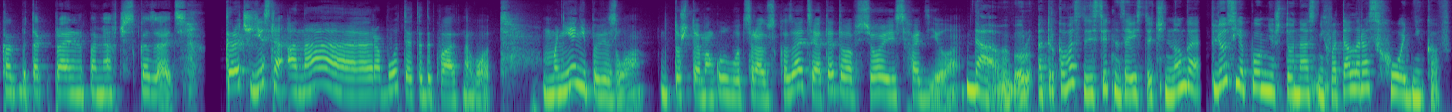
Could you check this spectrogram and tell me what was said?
как бы так правильно помягче сказать, Короче, если она работает адекватно, вот. Мне не повезло. То, что я могу вот сразу сказать, и от этого все исходило. Да, от руководства действительно зависит очень много. Плюс я помню, что у нас не хватало расходников.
